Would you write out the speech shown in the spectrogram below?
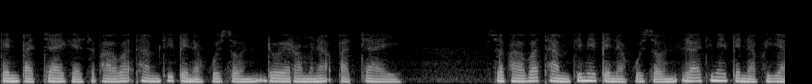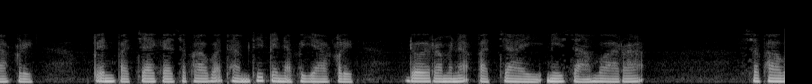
เป็นปัจจัยแก่สภาวธรรมที่เป็นอกุศล โดยรมณปัจจัย สภาวธรรมที่ไม่เป็นอกุศลและที่ไม่เป็นอัพยากฤิเป็นปัจจัยแก่สภาวธรรมที่เป็นอัพยากฤิโดยรมณปัจจัยมีสามวาระ สภาว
